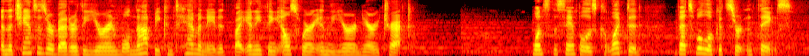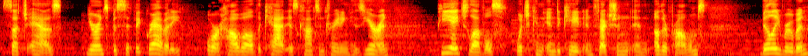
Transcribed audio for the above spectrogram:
and the chances are better the urine will not be contaminated by anything elsewhere in the urinary tract. Once the sample is collected, vets will look at certain things, such as urine specific gravity, or how well the cat is concentrating his urine, pH levels, which can indicate infection and other problems, bilirubin,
